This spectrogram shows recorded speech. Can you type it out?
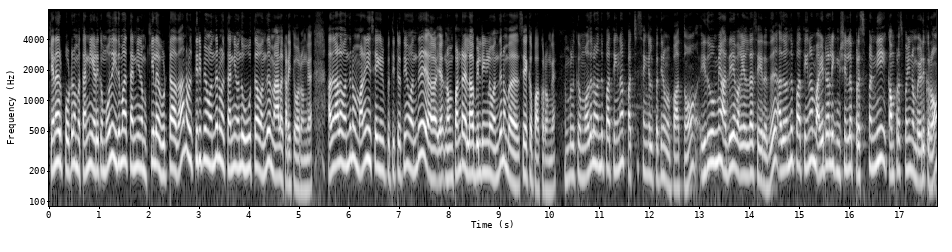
கிணறு போட்டு நம்ம தண்ணி எடுக்கும் போது இது மாதிரி தண்ணி நம்ம கீழே விட்டால் தான் நம்ம திருப்பியும் வந்து நம்ம தண்ணி வந்து ஊற்றா வந்து மேலே கிடைக்க வருங்க. அதனால் வந்து நம்ம மழைநீர் சேகரிப்பு திட்டத்தையும் வந்து நம்ம பண்ணுற எல்லா பில்டிங்கிலும் வந்து நம்ம சேர்க்க பார்க்குறோங்க நம்மளுக்கு முதல்ல வந்து பார்த்திங்கன்னா பச்சை செங்கல் பற்றி நம்ம பார்த்தோம். இதுவுமே அதே வகையில் தான் செய்கிறது அது வந்து பார்த்தீங்கன்னா நம்ம ஹைட்ராலிக் மிஷினில் ப்ரெஸ் பண்ணி கம்ப்ரஸ் பண்ணி நம்ம எடுக்கிறோம்.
